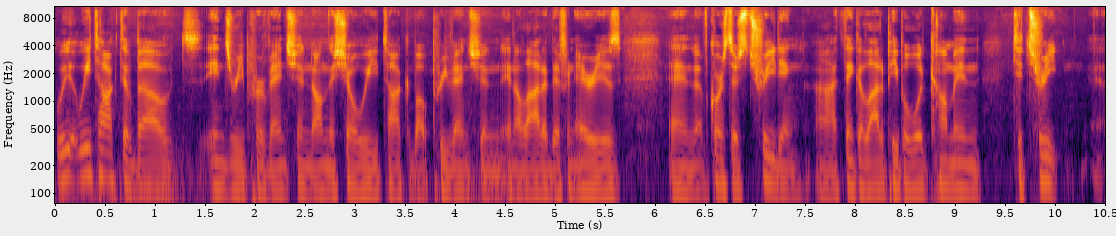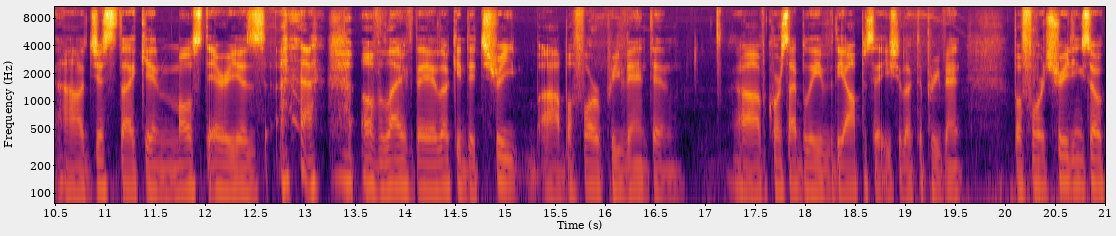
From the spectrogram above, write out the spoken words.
we, we talked about injury prevention on the show. We talk about prevention in a lot of different areas. And of course, there's treating. Uh, I think a lot of people would come in to treat. Uh, just like in most areas of life, they're looking to treat uh, before prevent. And uh, of course, I believe the opposite. You should look to prevent before treating. So,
